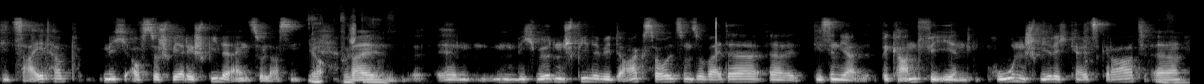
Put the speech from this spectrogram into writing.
die Zeit habe, mich auf so schwere Spiele einzulassen. Ja, verstehe. Weil äh, mich würden Spiele wie Dark Souls und so weiter, äh, die sind ja bekannt für ihren hohen Schwierigkeitsgrad. Äh, mhm. Äh,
